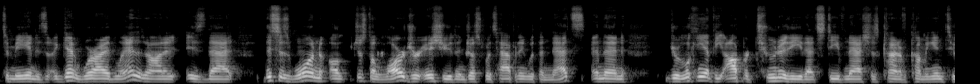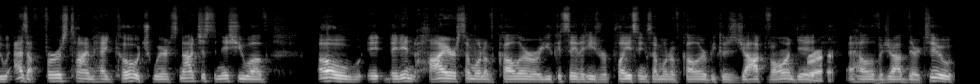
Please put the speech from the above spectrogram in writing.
to me and is again where i had landed on it is that this is one uh, just a larger issue than just what's happening with the nets and then you're looking at the opportunity that steve nash is kind of coming into as a first time head coach where it's not just an issue of oh, it, they didn't hire someone of color, or you could say that he's replacing someone of color because Jacque Vaughn did right. a hell of a job there too.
